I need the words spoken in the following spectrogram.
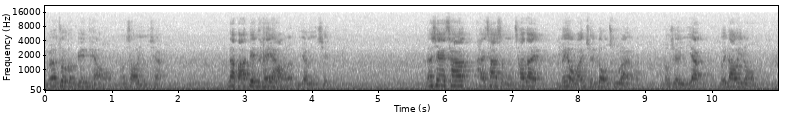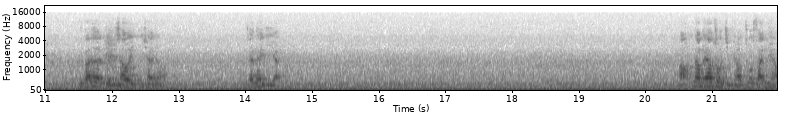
我们要做个边条，我稍微移一下，那把它变黑好了，比较明显。那现在差还差什么？差在没有完全露出来哦。同学一样，回到一楼，你把这个点稍微移一下就好，这样可以移啊。好，那我们要做几条？做三条。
